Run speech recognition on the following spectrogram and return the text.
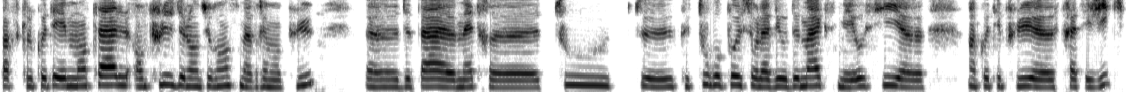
parce que le côté mental, en plus de l'endurance, m'a vraiment plu. Euh, de pas mettre euh, tout que tout repose sur la VO2 max, mais aussi euh, un côté plus stratégique.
